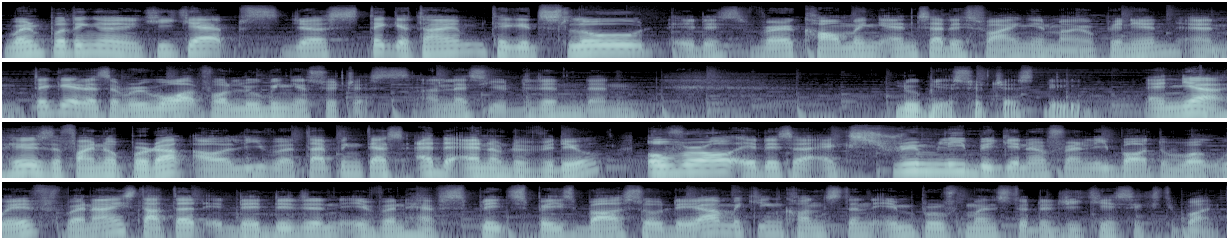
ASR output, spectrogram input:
When putting on your keycaps, just take your time, take it slow, it is very calming and satisfying in my opinion, and take it as a reward for lubing your switches. Unless you didn't, then lube your switches, dude. And yeah, here's the final product. I'll leave a typing test at the end of the video. Overall, it is an extremely beginner-friendly board to work with. When I started, they didn't even have split space spacebar, so they are making constant improvements to the GK61.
